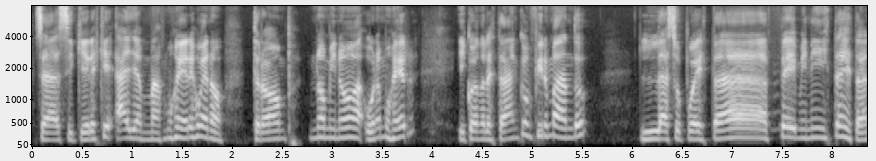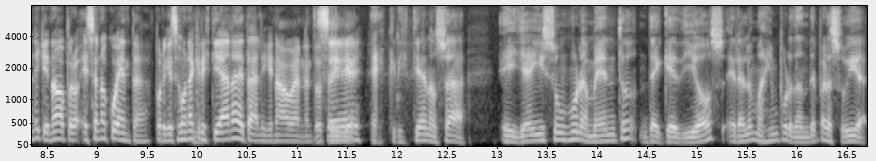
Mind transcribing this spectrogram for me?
sea, si quieres que haya más mujeres, bueno, Trump nominó a una mujer y cuando le estaban confirmando, las supuestas feministas estaban y que no, pero esa no cuenta, porque esa es una cristiana de tal y que no, bueno, entonces... sí es cristiano. O sea, ella hizo un juramento de que Dios era lo más importante para su vida.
